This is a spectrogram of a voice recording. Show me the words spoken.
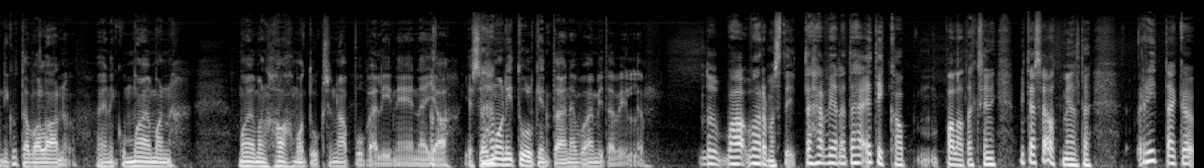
niin kuin tavallaan vähän niin kuin maailman, maailman hahmotuksen apuvälineenä ja, ja se on monitulkintainen vai mitä Ville? No va- varmasti. Tähän vielä tähän etiikkaan palatakseni. Mitä sä oot mieltä? Riittääkö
